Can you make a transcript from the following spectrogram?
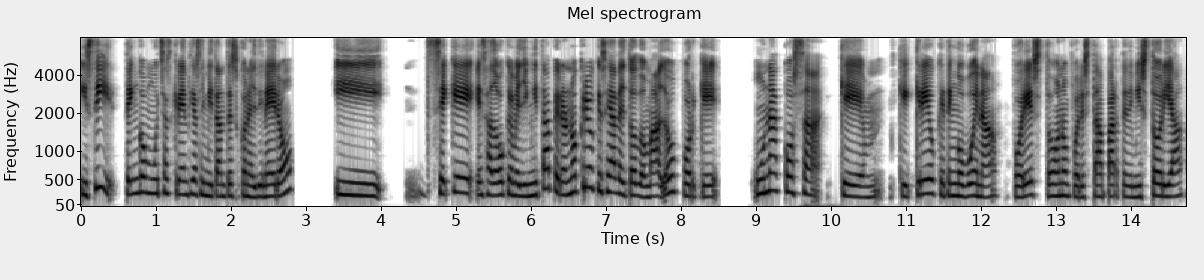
Y sí, tengo muchas creencias limitantes con el dinero, y sé que es algo que me limita, pero no creo que sea de todo malo, porque una cosa que, que creo que tengo buena por esto, ¿no? Por esta parte de mi historia,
